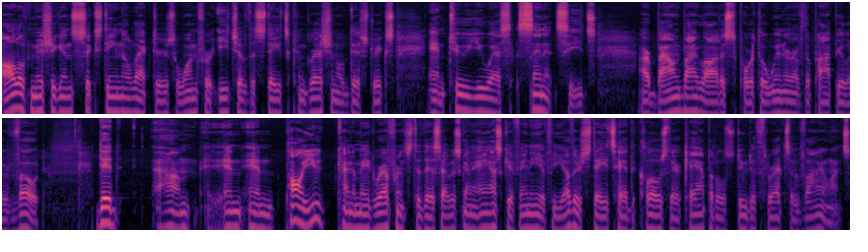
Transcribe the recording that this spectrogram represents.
All of Michigan's 16 electors, one for each of the state's congressional districts and two U.S. Senate seats, are bound by law to support the winner of the popular vote. Did um, and and Paul, you kind of made reference to this. I was going to ask if any of the other states had to close their capitals due to threats of violence.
